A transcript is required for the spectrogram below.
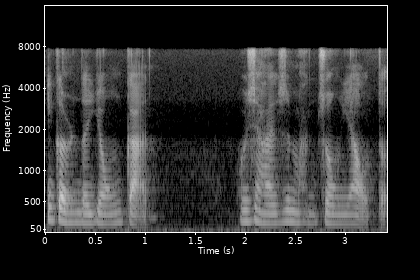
一个人的勇敢。我想还是蛮重要的，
